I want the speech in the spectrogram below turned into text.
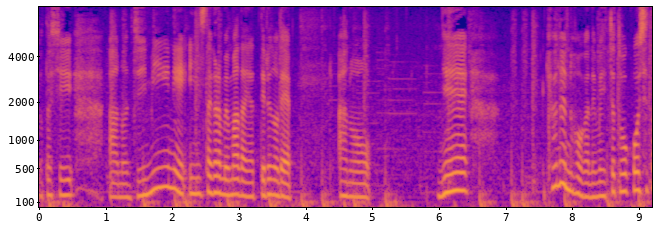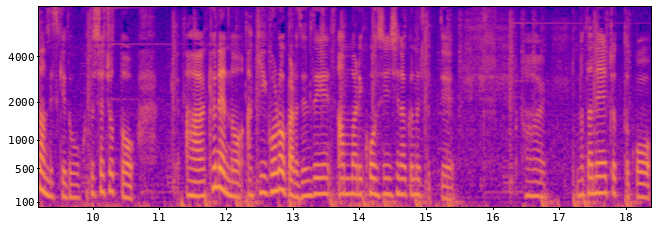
私あの地味にインスタグラムまだやってるのであのねえ去年の方がねめっちゃ投稿してたんですけど今年はちょっとあ去年の秋頃から全然あんまり更新しなくなっちゃってはい。またねちょっとこ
